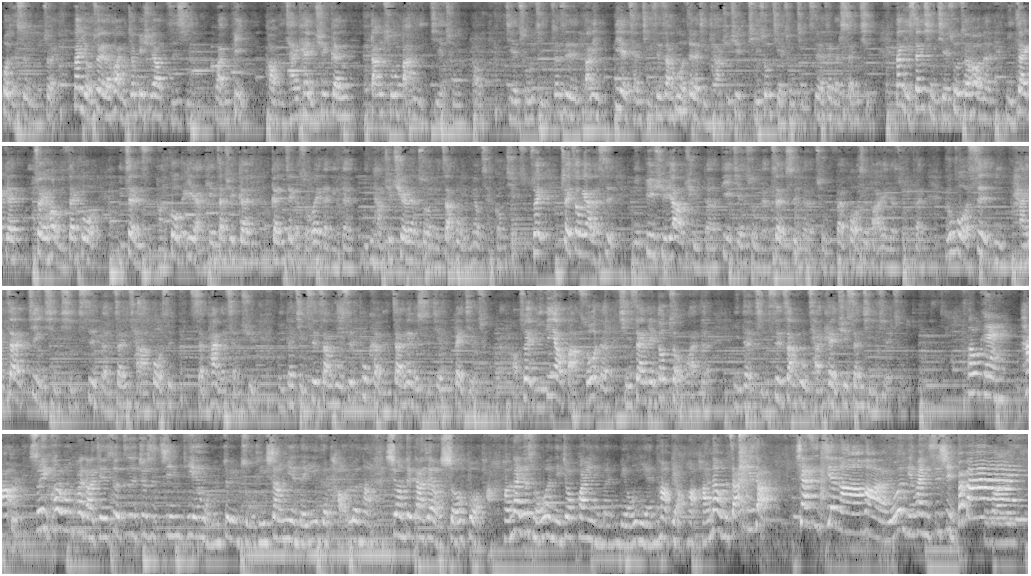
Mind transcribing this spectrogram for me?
或者是无罪。那有罪的话，你就必须要执行完毕。好，你才可以去跟当初把你解除，好，解除警，就是把你变成警示账户这个警察局去提出解除警示的这个申请。那你申请结束之后呢，你再跟最后你再过一阵子，啊，过个一两天再去跟跟这个所谓的你的银行去确认说你的账户有没有成功解除。所以最重要的是，你必须要取得地检署的正式的处分或者是法院的处分。如果是你还在进行刑事的侦查或是审判的程序，你的警示账户是不可能在那个时间被解除的。好，所以你一定要把所有的刑事案件都走完了，你的警示账户才可以去申请解除。OK，好，所以快问快答结束，这就是今天我们对于主题上面的一个讨论哈，希望对大家有收获。好，那有什么问题就欢迎你们留言哈，有哈。好，那我们早安提早。下次见啦哈！有问题欢迎私信，拜拜。拜拜。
